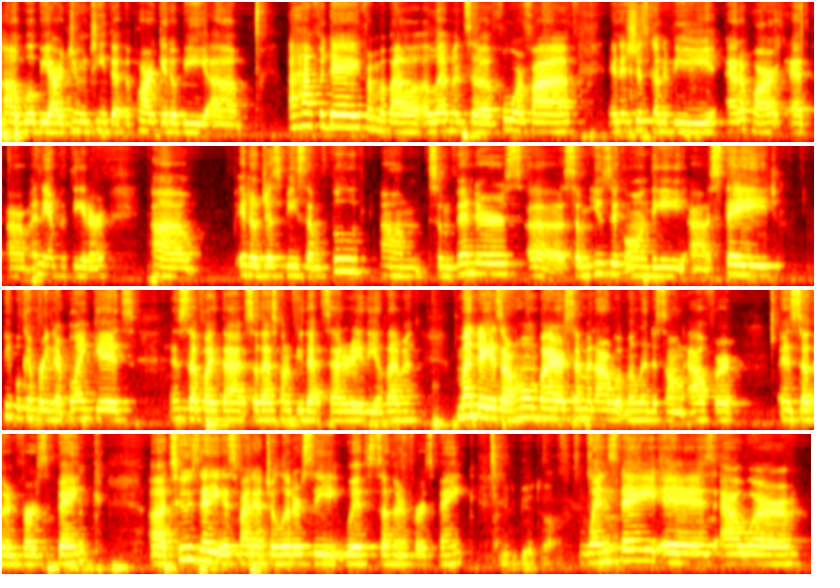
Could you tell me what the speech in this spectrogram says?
uh, will be our Juneteenth at the park. It'll be um, a half a day from about eleven to four or five, and it's just going to be at a park at um, an amphitheater. Uh, it'll just be some food, um, some vendors, uh, some music on the uh, stage. People can bring their blankets and stuff like that. So that's going to be that Saturday, the 11th. Monday is our home buyer seminar with Melinda Song Alford and Southern First Bank. Uh, Tuesday is financial literacy with Southern First Bank. I need to be a job. Wednesday is our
